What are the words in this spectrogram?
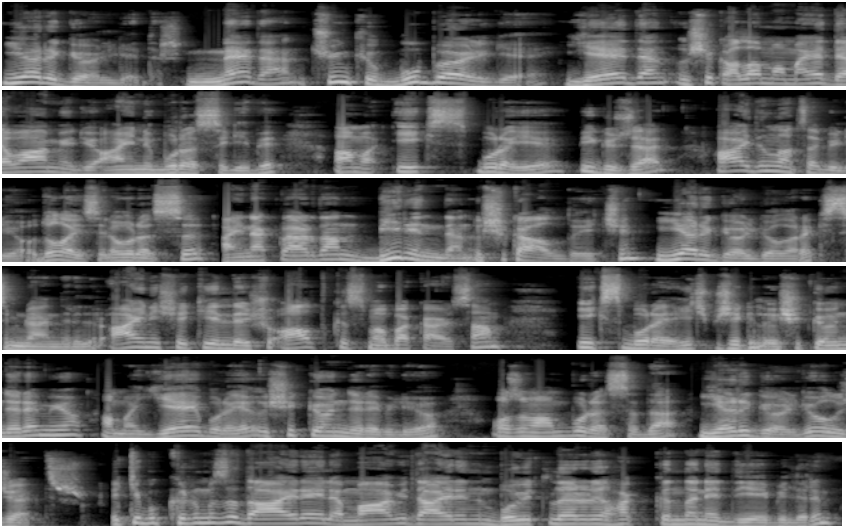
yarı gölgedir. Neden? Çünkü bu bölge Y'den ışık alamamaya devam ediyor. Aynı burası gibi. Ama X burayı bir güzel aydınlatabiliyor. Dolayısıyla orası kaynaklardan birinden ışık aldığı için yarı gölge olarak isimlendirilir. Aynı şekilde şu alt kısma bakarsam X buraya hiçbir şekilde ışık gönderemiyor ama Y buraya ışık gönderebiliyor. O zaman burası da yarı gölge olacaktır. Peki bu kırmızı daire ile mavi dairenin boyutları hakkında ne diyebilirim?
